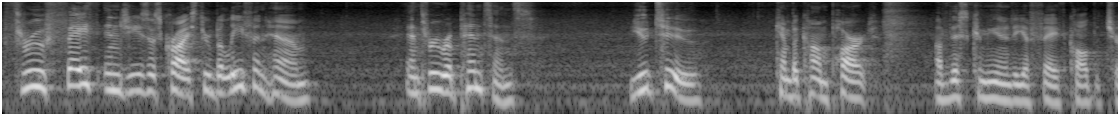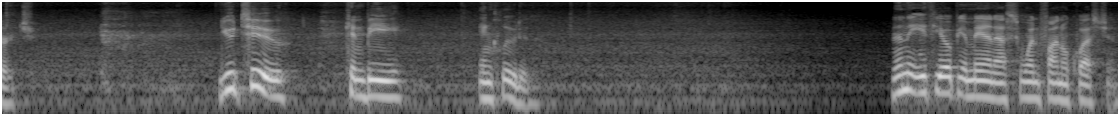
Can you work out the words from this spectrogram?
through faith in Jesus Christ, through belief in him, and through repentance, you too can become part of this community of faith called the church you too can be included. then the Ethiopian man asks one final question.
